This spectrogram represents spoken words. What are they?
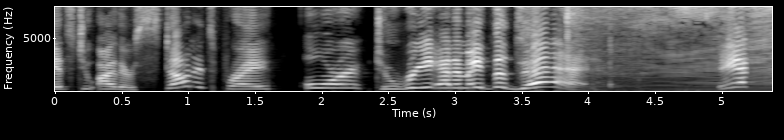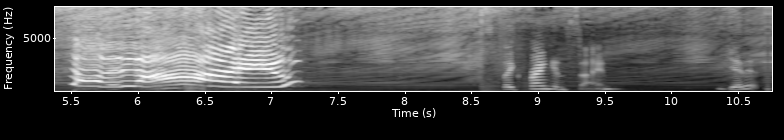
it's to either stun its prey or to reanimate the dead. It's alive! Like Frankenstein. Get it?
